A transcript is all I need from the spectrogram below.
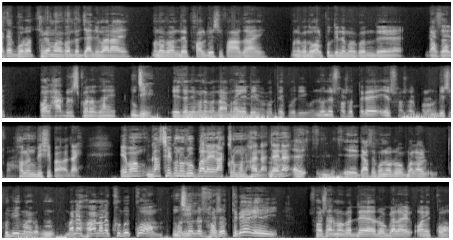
এক গোড়ার থেকে মনে করেন জালি বাড়ায় মনে করেন ফল বেশি পাওয়া যায় মনে করেন অল্প দিনে মনে করেন গাছের ফল হারভেস্ট করা যায়। জি। এই জন্য মনে করেন আমরা মনে করতে করি অন্য অন্য শশার থেকে এর শশার ফলন বেশি পাওয়া ফলন বেশি পাওয়া যায়। এবং গাছে কোনো রোগ বালাইয়ের আক্রমণ হয় না তাই না এই গাছে কোনো রোগ বালার খুবই মানে হয় মানে খুবই কম। অন্য শশার থেকে এই শশার মধ্যে রোগ বালাই অনেক কম।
